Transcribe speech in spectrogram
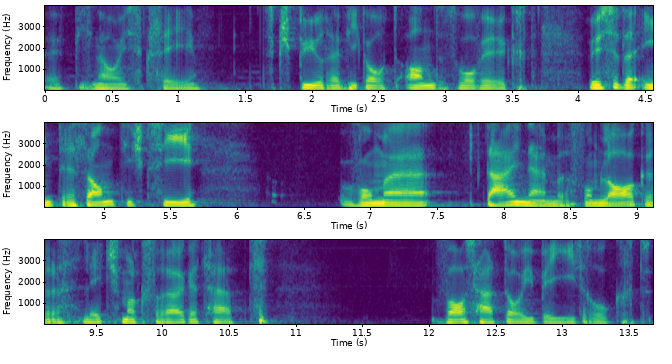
etwas Neues sehen, zu spüren, wie Gott anderswo wirkt. Wisst ihr, interessant war, wo man Teilnehmer vom Lager letztes Mal gefragt hat, was hat euch beeindruckt?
